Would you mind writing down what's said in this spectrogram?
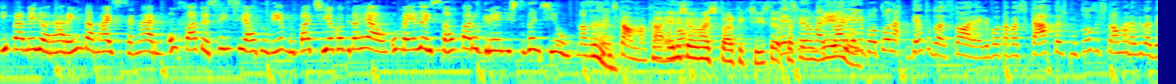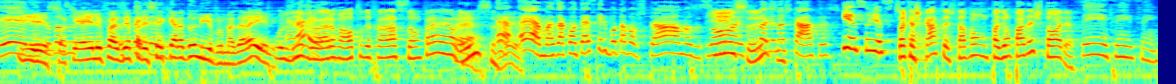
E para melhorar ainda mais o cenário, um fato essencial do livro batia com a vida real: uma eleição para o Grêmio Estudantil. Nossa, gente, calma, calma. Ah, ele escreveu uma história fictícia, Ele escreveu uma meio... história, ele botou na- dentro da história, ele botava as cartas com todos os traumas da vida dele. Isso, só que os- aí ele fazia parecer que era do livro, mas era ele. O Era livro ele. era uma autodeclaração pra ela, é, É. isso? É, é, mas acontece que ele botava os traumas, os sonhos, Isso, tudo ali isso. nas cartas. Isso, isso. Só que as cartas estavam faziam parte da história. Sim, sim, sim.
